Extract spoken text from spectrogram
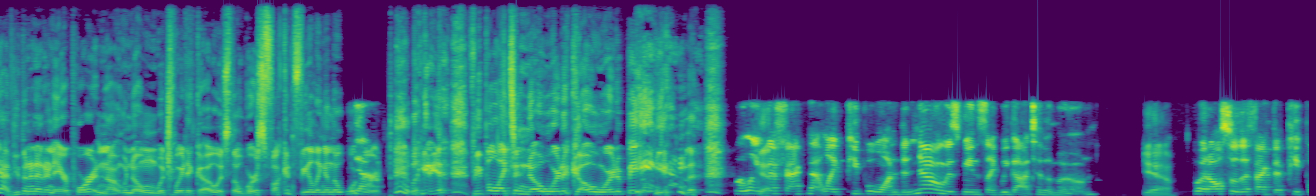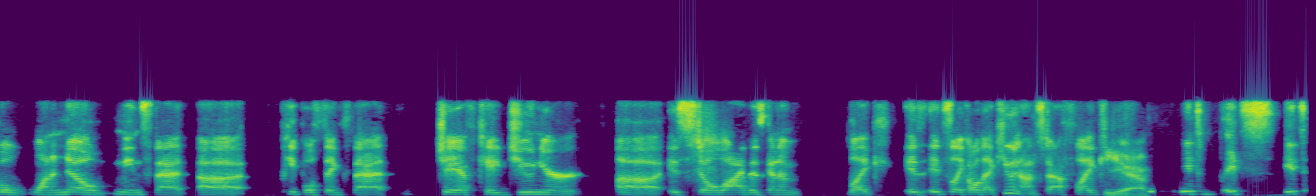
Yeah, have you been at an airport and not knowing which way to go? It's the worst fucking feeling in the world. like, yeah, people like to know where to go and where to be. But like Yeah. the fact that like people wanted to know is means like we got to the moon. yeah, But also the fact that people want to know means that uh people think that JFK Jr. Uh, is still alive is gonna like is it's like all that QAnon stuff. Like Yeah. it's it's it's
